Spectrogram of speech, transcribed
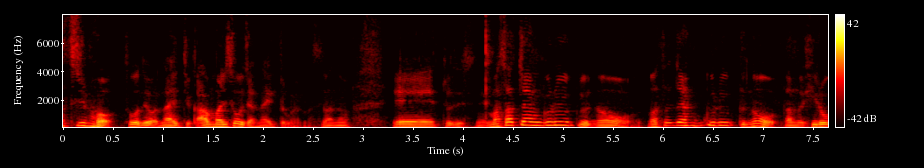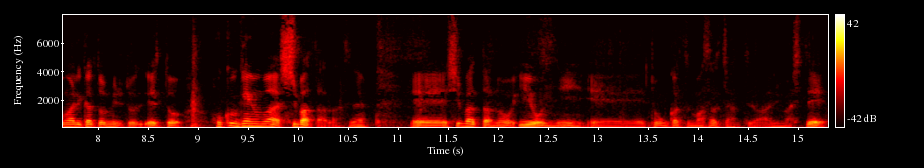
ずしもそうではないというか、あんまりそうじゃないと思います。あの、えー、っとですね、まさちゃんグループの、まさちゃんグループの、あの、広がり方を見ると、えー、っと、北限は柴田なんですね。えー、柴田のイオンに、えー、とんかつまさちゃんっていうのがありまして、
